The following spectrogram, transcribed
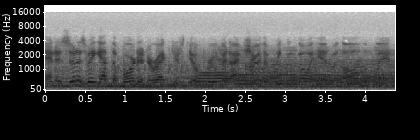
and as soon as we get the board of directors to approve it, I'm sure that we can go ahead with all the plans.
